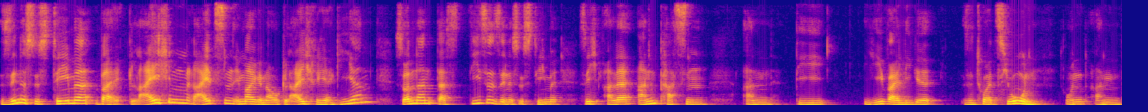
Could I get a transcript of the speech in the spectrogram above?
Sinnessysteme bei gleichen Reizen immer genau gleich reagieren, sondern dass diese Sinnessysteme sich alle anpassen an die jeweilige Situation und an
